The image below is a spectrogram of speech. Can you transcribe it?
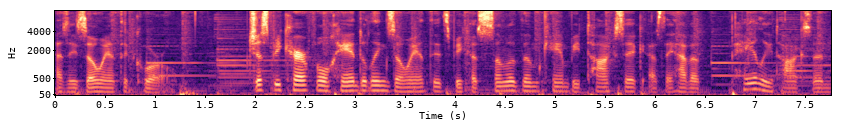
as a zoanthid coral. Just be careful handling zoanthids because some of them can be toxic as they have a palytoxin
